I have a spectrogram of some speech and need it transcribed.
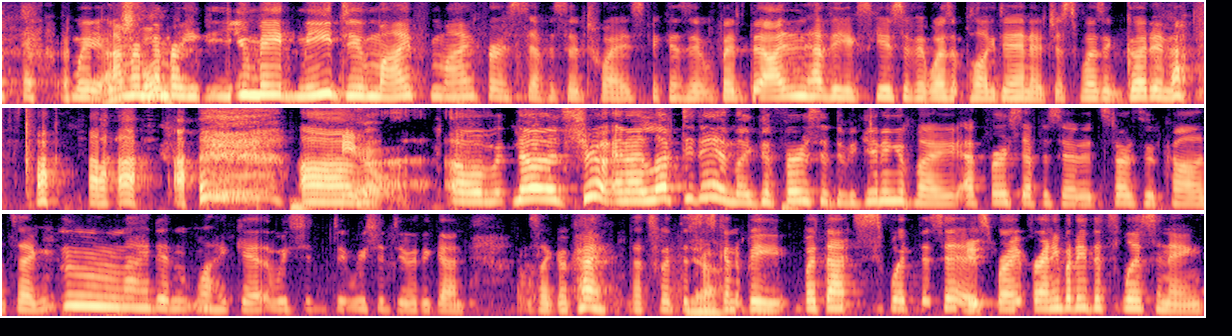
Wait, I was fun. remember you made me do my my first episode twice because it, but I didn't have the excuse if it wasn't plugged in, it just wasn't good enough. um, oh no, that's true, and I left it in like the first at the beginning of my at first episode. It starts with Colin saying, mm, "I didn't like it. We should do we should do it again." I was like, "Okay, that's what this is going to be." But that's what this is, right? For anybody that's listening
